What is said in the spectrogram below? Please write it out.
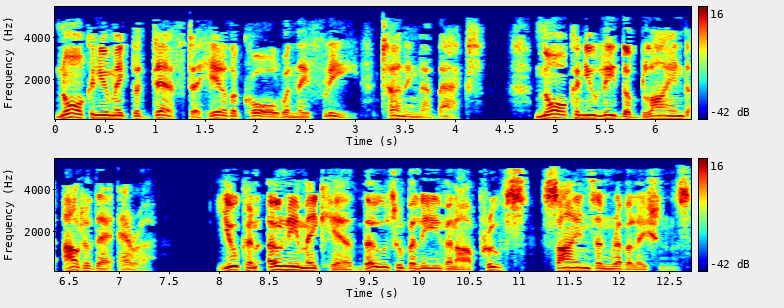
nor can you make the deaf to hear the call when they flee, turning their backs. Nor can you lead the blind out of their error. You can only make hear those who believe in our proofs, signs, and revelations,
